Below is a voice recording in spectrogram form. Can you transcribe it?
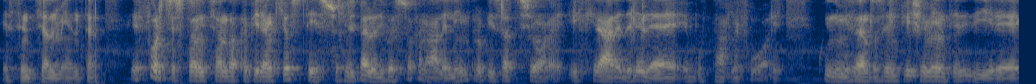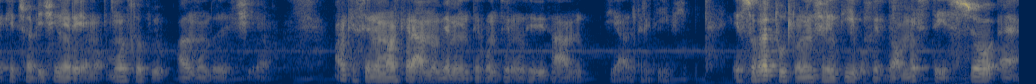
essenzialmente. E forse sto iniziando a capire anch'io stesso che il bello di questo canale è l'improvvisazione, il creare delle idee e buttarle fuori. Quindi mi sento semplicemente di dire che ci avvicineremo molto più al mondo del cinema anche se non mancheranno ovviamente contenuti di tanti altri tipi. E soprattutto un incentivo che do a me stesso è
